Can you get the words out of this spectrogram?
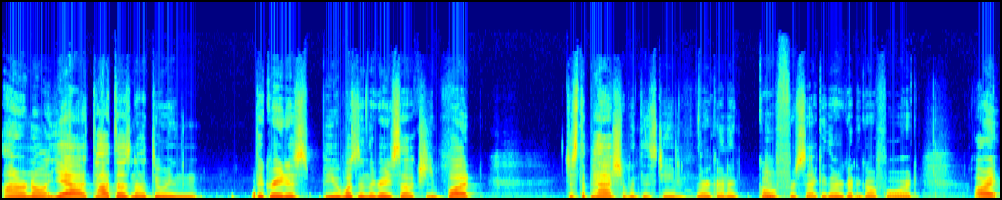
I don't know. Yeah, Tata's not doing the greatest. He wasn't the greatest selection, but just the passion with this team. They're gonna go Mm. for second. They're gonna go forward. All right,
